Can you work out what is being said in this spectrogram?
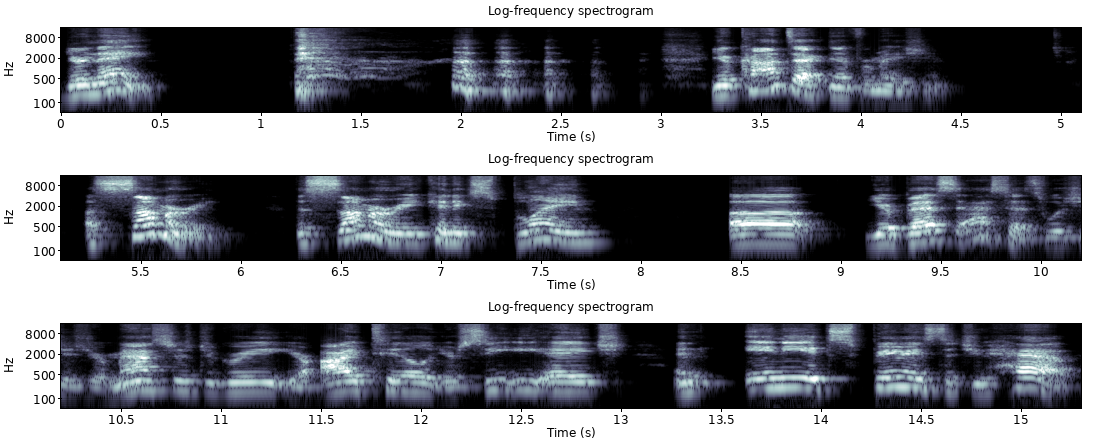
Your name, your contact information, a summary. The summary can explain uh, your best assets, which is your master's degree, your ITIL, your CEH, and any experience that you have,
